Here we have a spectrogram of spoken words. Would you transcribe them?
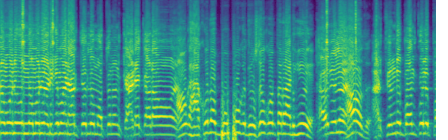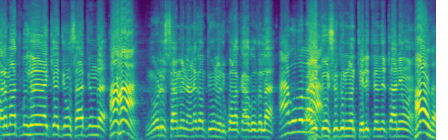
ನಮೂನಿ ಒಂದ್ ನಮೂನಿ ಅಡಿಗೆ ಮಾಡಿ ಹಾಕ್ತಿದ್ಲು ಮತ್ತ ನನ್ ಕಾಡೆ ಕಾಡವ ಅವಾಗ ಹಾಕೋದ ಬುಪ್ಪು ದಿವ್ಸಕ್ ಒಂಥರ ಅಡಿಗೆ. ಹೌದಿಲ್ಲ? ಹೌದು. ಅದ್ ತಿಂದು ಬಂದ್ ಕೂಲಿ ಪರಮಾತ್ಮ ಹೇಳಕ್ಕೆ ದಿವಸಾದಿಂದ. ನೋಡ್ರಿ ಸ್ವಾಮಿ ನನಗಂತ ಇವ್ನು ಹಿಡ್ಕೊಳಕ್ ಆಗೋದಿಲ್ಲ. ಆಗುದಿಲ್ಲ ಐದು ವರ್ಷದ್ರು ನನ್ ತಲೆ ತಂದಿಟ್ಟ ನೀವು. ಹೌದು.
